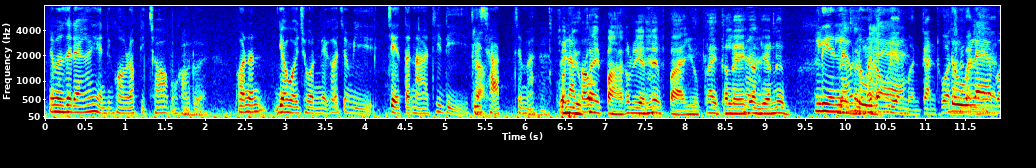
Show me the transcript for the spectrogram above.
เนี่ยมันแสดงให้เห็นถึงความรับผิดชอบของเขาด้วย เพราะฉะนั้นเยาวชนเนี่ยเขาจะมีเจตนาที่ดีที่ชัดใช่ไหมคเวนลาอยู่เขาใกล้ป่าก็เรียนเรื่องป่าอยู่ใกล้ทะเลก็อ่าเรียนเรื่อง เรียนแล้วเรื่องดูไม่แลต้องเรียนเหมือนกันทั่วทั้ดูงประแลเทศ บ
